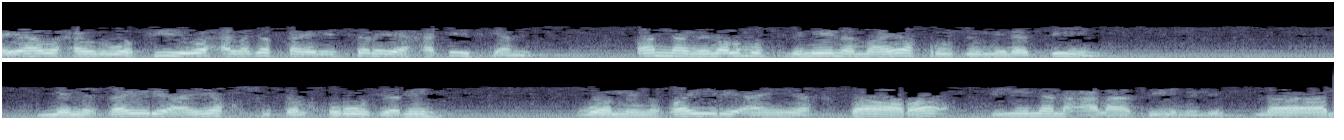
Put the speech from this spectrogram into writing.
ayaa waxa ui wafiihi waxaa laga faa'idaysanaya xadiidkan. Ana min almuslimiina maa yakruju min addiin. Min gayri an yaqsuda alkhuruuja minh wa min gayri an yaktaara diinan calaa diini lislaam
